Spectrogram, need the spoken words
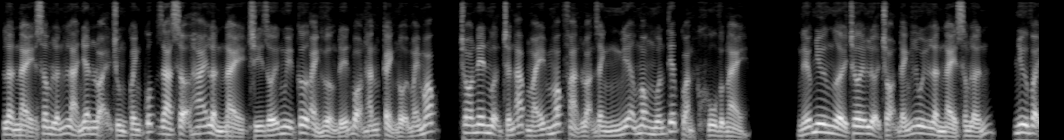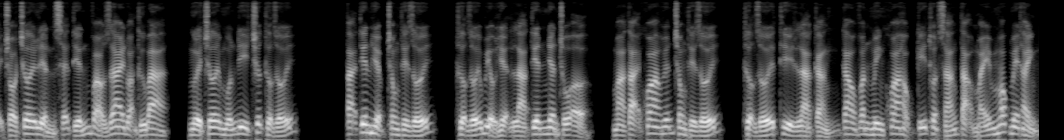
lần này xâm lấn là nhân loại chung quanh quốc gia sợ hãi lần này trí giới nguy cơ ảnh hưởng đến bọn hắn cảnh nội máy móc, cho nên mượn chấn áp máy móc phản loạn danh nghĩa mong muốn tiếp quản khu vực này. Nếu như người chơi lựa chọn đánh lui lần này xâm lấn, như vậy trò chơi liền sẽ tiến vào giai đoạn thứ ba, người chơi muốn đi trước thượng giới. Tại tiên hiệp trong thế giới, thượng giới biểu hiện là tiên nhân chỗ ở, mà tại khoa huyễn trong thế giới thượng giới thì là càng cao văn minh khoa học kỹ thuật sáng tạo máy móc mê thành.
